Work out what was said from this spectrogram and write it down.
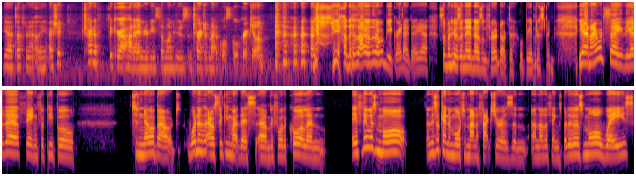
Yeah, definitely. I should try to figure out how to interview someone who's in charge of medical school curriculum. yeah, yeah, that, that would be a great idea. Yeah, someone who's an ear, nose, and throat doctor would be interesting. Yeah, and I would say the other thing for people to know about one of the, I was thinking about this um, before the call, and if there was more, and this is kind of more to manufacturers and and other things, but there's more ways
